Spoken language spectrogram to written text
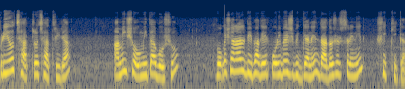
প্রিয় ছাত্রছাত্রীরা, আমি সৌমিতা বসু ভোকেশনাল বিভাগের পরিবেশ বিজ্ঞানের দ্বাদশ শ্রেণির শিক্ষিকা।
